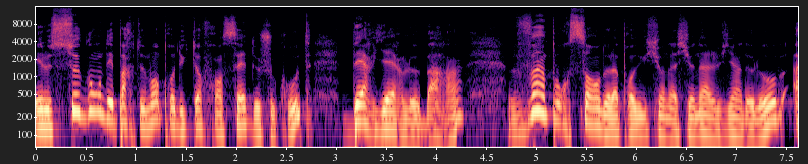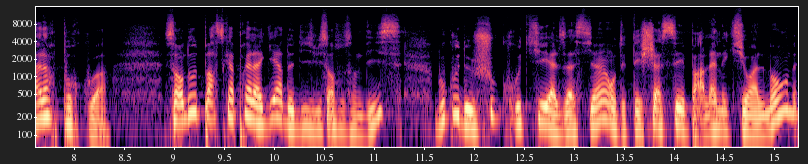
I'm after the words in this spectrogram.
est le second département producteur français de choucroute, derrière le Bas-Rhin. 20% de la production nationale vient de l'Aube. Alors pourquoi? Sans doute parce qu'après la guerre de 1870, beaucoup de choucroutiers alsaciens ont été chassés par l'annexion allemande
